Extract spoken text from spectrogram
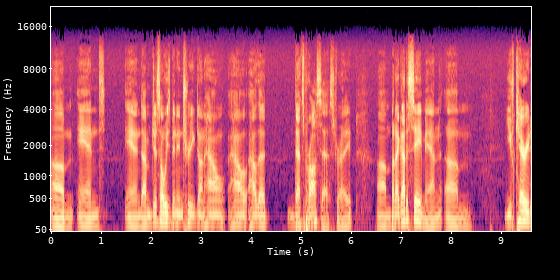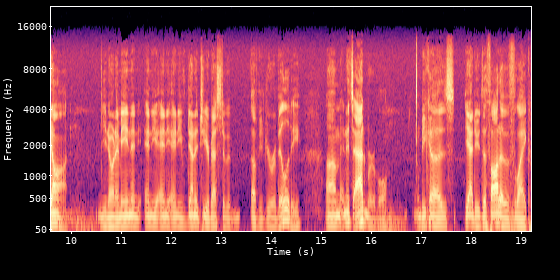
um, and and I'm just always been intrigued on how how how that that's processed, right? Um, but I got to say, man, um, you've carried on. You know what I mean, and and you and, and you've done it to your best of of your ability, um, and it's admirable because yeah, dude, the thought of like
